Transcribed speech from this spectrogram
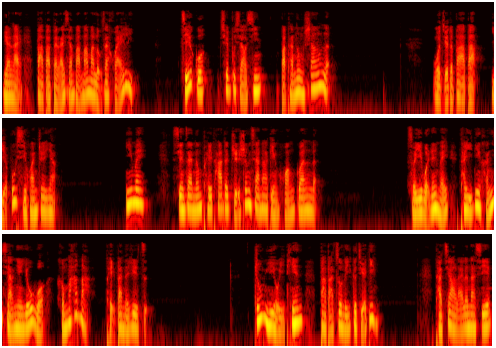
原来，爸爸本来想把妈妈搂在怀里，结果却不小心把她弄伤了。我觉得爸爸也不喜欢这样，因为现在能陪他的只剩下那顶皇冠了，所以我认为他一定很想念有我。和妈妈陪伴的日子。终于有一天，爸爸做了一个决定，他叫来了那些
